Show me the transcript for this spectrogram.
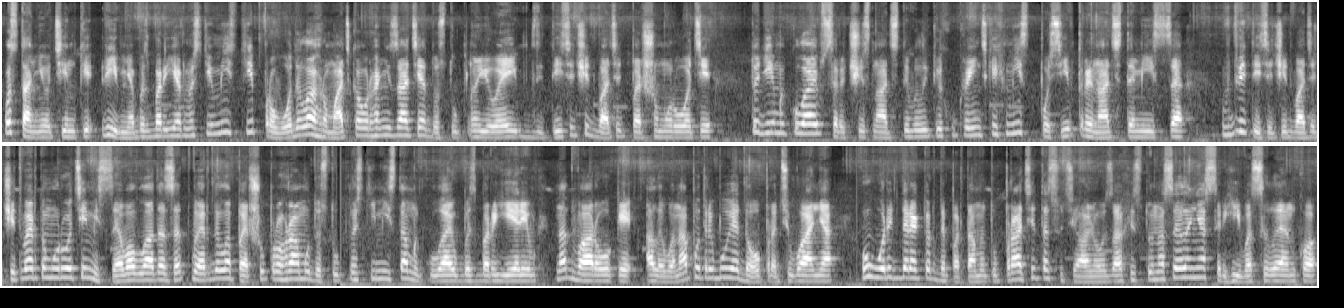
Останні оцінки рівня безбар'єрності в місті проводила громадська організація Доступно.UA в 2021 році. Тоді Миколаїв серед 16 великих українських міст посів 13 місце. В 2024 році місцева влада затвердила першу програму доступності міста Миколаїв без бар'єрів на два роки, але вона потребує доопрацювання, говорить директор департаменту праці та соціального захисту населення Сергій Василенко.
